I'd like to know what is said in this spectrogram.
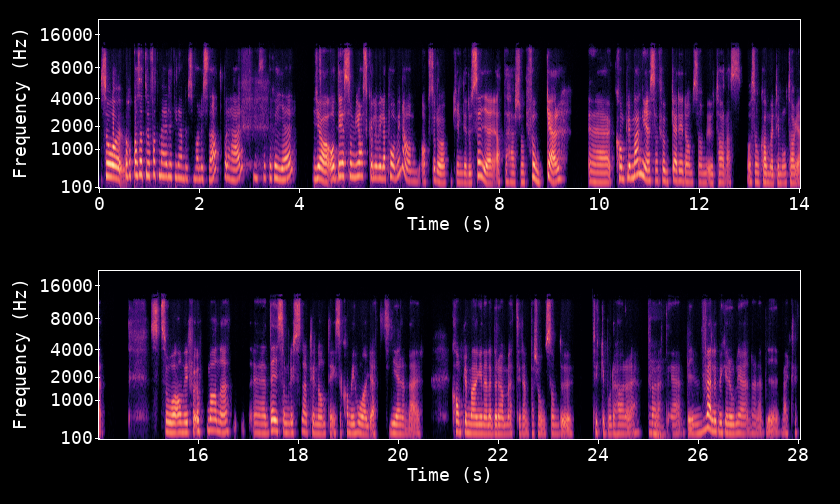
Så hoppas att du har fått med dig lite grann du som har lyssnat på det här strategier. Ja, och det som jag skulle vilja påminna om också då kring det du säger, att det här som funkar, eh, komplimanger som funkar det är de som uttalas och som kommer till mottagaren. Så om vi får uppmana eh, dig som lyssnar till någonting så kom ihåg att ge den där komplimangen eller berömmet till den person som du tycker borde höra det. För mm. att det blir väldigt mycket roligare när det blir verkligt.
